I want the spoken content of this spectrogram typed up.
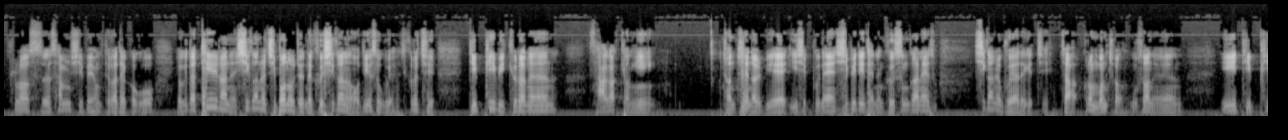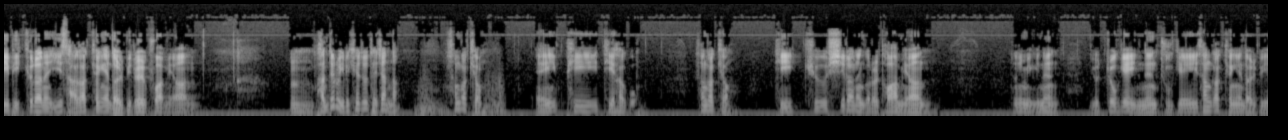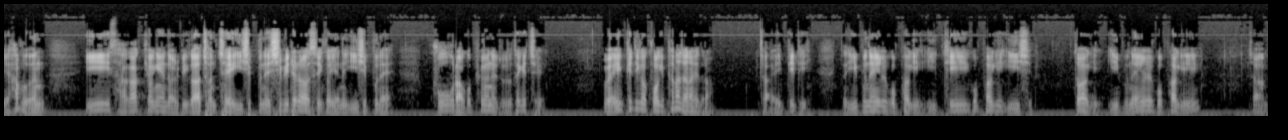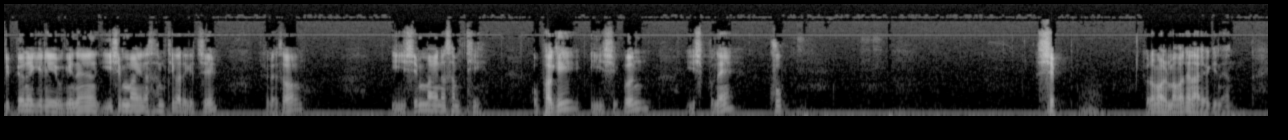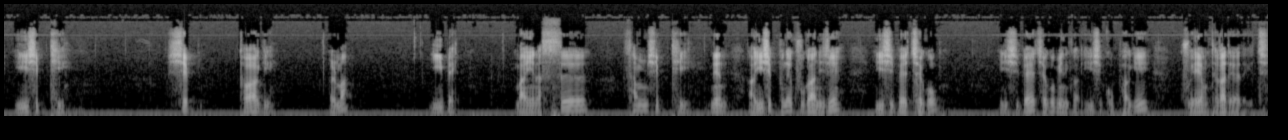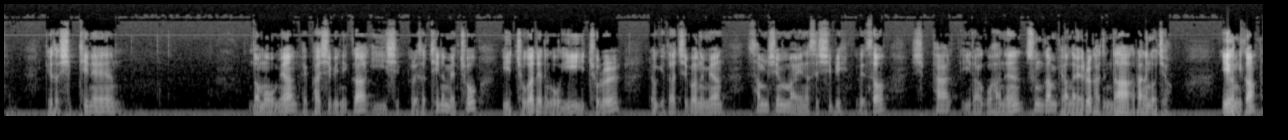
플러스 30의 형태가 될 거고 여기다 t라는 시간을 집어넣어줘야 되는데 그 시간은 어디에서 구해? 그렇지. Dpbq라는 사각형이 전체 넓이의 20분의 11이 되는 그 순간에 시간을 구해야 되겠지. 자, 그럼 먼저 우선은 이 DPBQ라는 이 사각형의 넓이를 구하면 음, 반대로 이렇게 해도 되지 않나? 삼각형 APD하고 삼각형 DQC라는 거를 더하면 선생님 얘기는 이쪽에 있는 두 개의 삼각형의 넓이의 합은 이 사각형의 넓이가 전체의 20분의 11이라고 했으니까 얘는 20분의 9라고 표현해 줘도 되겠지. 왜? APD가 구하기 편하잖아 얘들아. 자 APD 2분의 1 곱하기 2T 곱하기 20 더하기 2분의 1 곱하기 자 밑변의 길이 여기는 20-3T가 되겠지. 그래서 20-3T 곱하기 20은 20분의 9 10 그러면 얼마가 되나 여기는? 20t 10 더하기 얼마? 200 마이너스 30t는 아 20분의 9가 아니지? 20의 제곱? 20의 제곱이니까 20 곱하기 9의 형태가 돼야 되겠지 그래서 10t는 넘어오면 180이니까 20 그래서 t는 몇 초? 2초가 되는 거고 이 2초를 여기다 집어넣으면 30-12 그래서 18이라고 하는 순간 변화율을 가진다 라는 거죠 이해갑니까?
